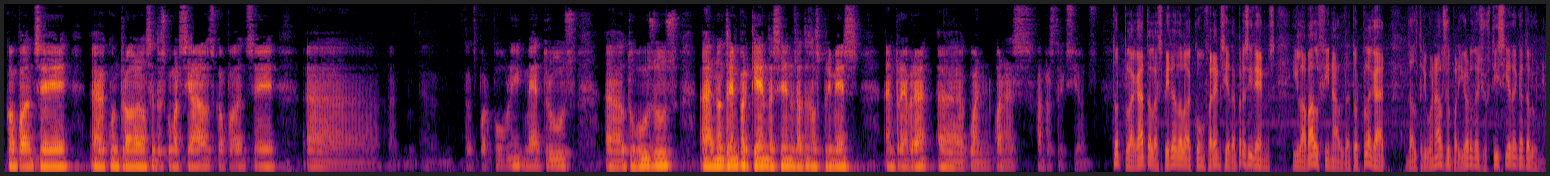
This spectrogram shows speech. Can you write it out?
com poden ser eh, control en els centres comercials, com poden ser eh, eh, transport públic, metros, eh, autobusos... Eh, no entrem per què hem de ser nosaltres els primers en rebre eh, quan, quan es fan restriccions. Tot plegat a l'espera de la conferència de presidents i l'aval final de tot plegat del Tribunal Superior de Justícia de Catalunya.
